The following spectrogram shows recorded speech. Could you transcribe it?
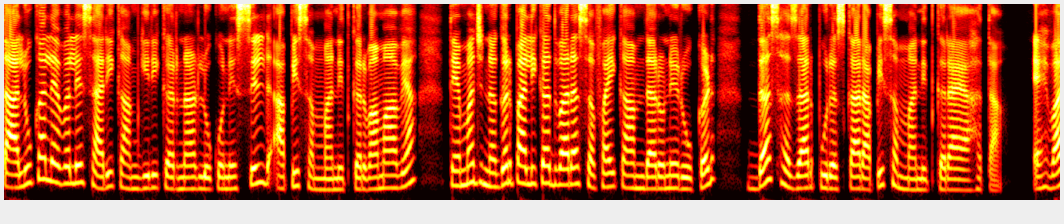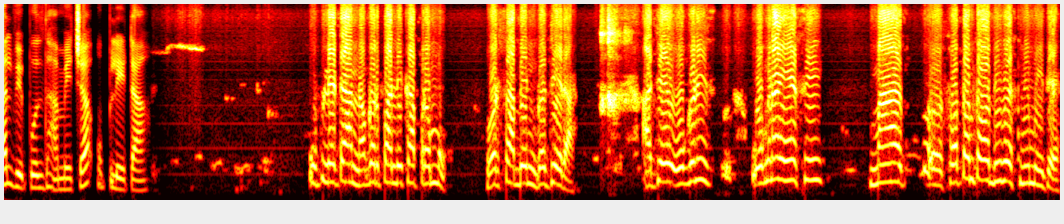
તાલુકા લેવલે સારી કામગીરી કરનાર લોકોને સિલ્ડ આપી સન્માનિત કરવામાં આવ્યા તેમજ નગરપાલિકા દ્વારા સફાઈ કામદારોને રોકડ દસ હજાર પુરસ્કાર આપી સન્માનિત કરાયા હતા. અહેવાલ વિપુલ ધામેચા, ઉપલેટા. ઉપલેટા નગરપાલિકા પ્રમુખ વર્ષાબેન ગજેરા. આજે ઓગણીસ ઓગણએસી માં સ્વતંત્ર દિવસ નિમિત્તે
